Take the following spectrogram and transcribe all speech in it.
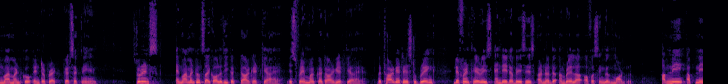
انوائرمنٹ کو انٹرپریٹ کر سکتے ہیں اسٹوڈینٹس انوائرمنٹل سائیکولوجی کا ٹارگیٹ کیا ہے اس فریم ورک کا ٹارگیٹ کیا ہے the target is to bring different theories and databases under the umbrella of a single model ہم نے اپنے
